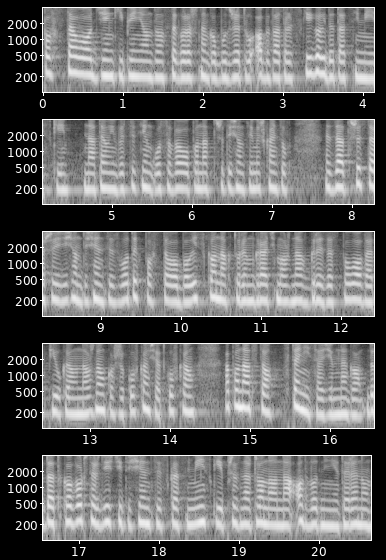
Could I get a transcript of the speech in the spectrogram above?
Powstało dzięki pieniądzom z tegorocznego budżetu obywatelskiego i dotacji miejskiej. Na tę inwestycję głosowało ponad 3000 mieszkańców. Za 360 tysięcy złotych powstało boisko, na którym grać można w gry zespołowe, piłkę nożną, koszykówkę, siatkówkę, a ponadto w tenisa ziemnego. Dodatkowo 40 tysięcy z kasy miejskiej przeznaczono na odwodnienie terenu.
